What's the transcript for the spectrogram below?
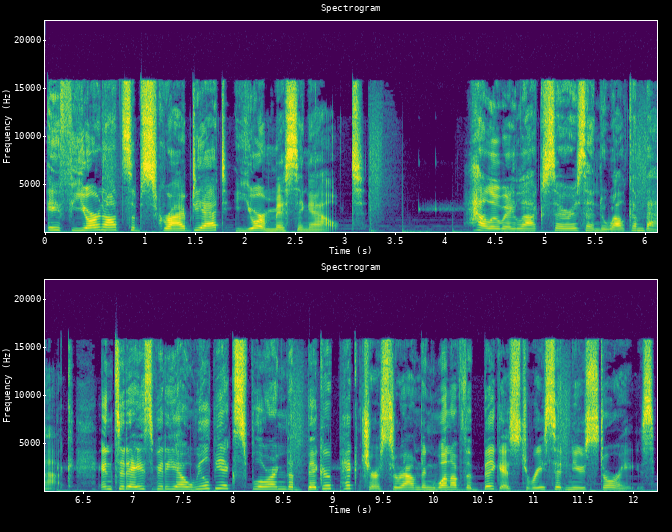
If you're not subscribed yet, you're missing out. Hello, Aluxers, and welcome back. In today's video, we'll be exploring the bigger picture surrounding one of the biggest recent news stories.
